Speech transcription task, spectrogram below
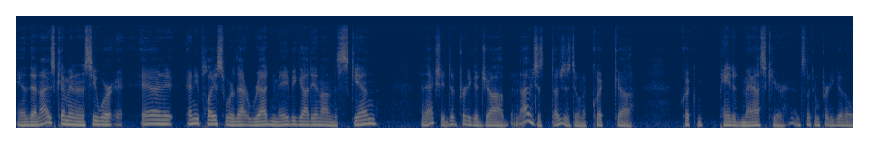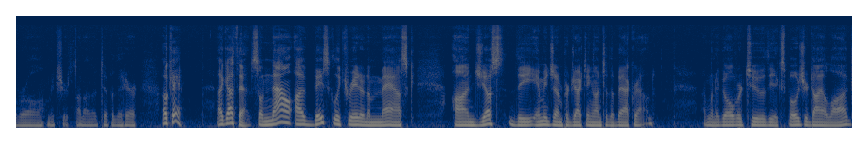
And then I just come in and see where any, any place where that red maybe got in on the skin and actually did a pretty good job. And I was just I was just doing a quick uh, quick painted mask here. It's looking pretty good overall. Make sure it's not on the tip of the hair. Okay, I got that. So now I've basically created a mask on just the image I'm projecting onto the background. I'm going to go over to the exposure dialog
